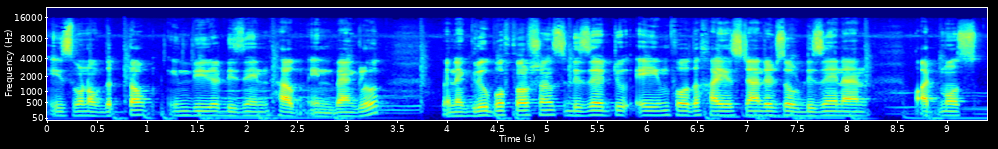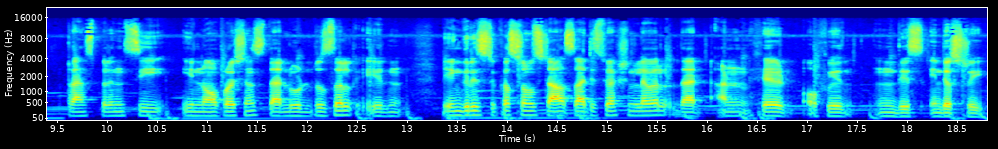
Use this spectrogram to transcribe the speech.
is one of the top interior design hub in Bangalore. When a group of professionals desire to aim for the highest standards of design and utmost transparency in operations that would result in increased customer satisfaction level that unheard of in this industry.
